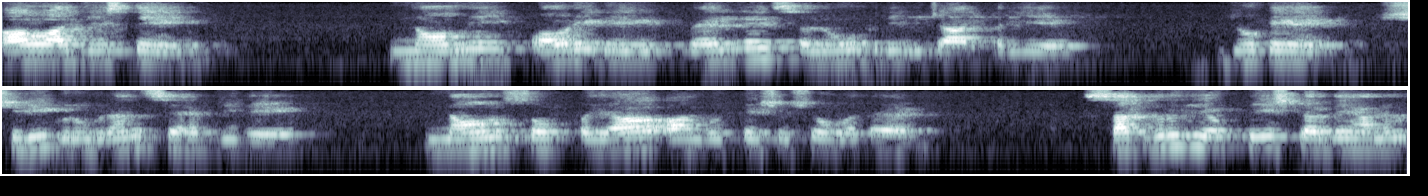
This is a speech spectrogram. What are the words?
ਆਓ ਅੱਜ ਤੇ ਨੌਵੀਂ ਪੌੜੀ ਦੇ ਪਹਿਲੇ ਸ਼ਲੋਕ ਦੀ ਵਿਚਾਰ ਕਰੀਏ। ਜੋ ਕਿ ਸ੍ਰੀ ਗੁਰੂ ਗ੍ਰੰਥ ਸਾਹਿਬ ਜੀ ਦੇ 950 ਅੰਗ ਉੱਤੇ ਸੁਸ਼ੋਭਤ ਹੈ। ਸਤਿਗੁਰੂ ਜੀ ਉਪਦੇਸ਼ ਕਰਦੇ ਹਨ,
